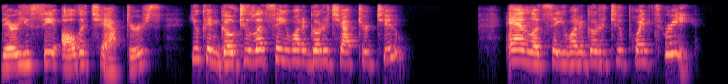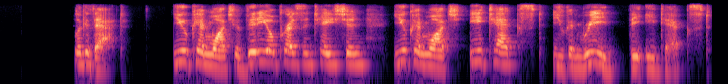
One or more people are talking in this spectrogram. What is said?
there you see all the chapters you can go to. Let's say you want to go to chapter two. And let's say you want to go to 2.3. Look at that. You can watch a video presentation. You can watch e-text. You can read the e-text.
